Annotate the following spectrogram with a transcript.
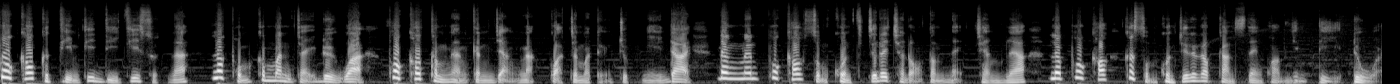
พวกเขาคือทีมที่ดีที่สุดนะ และผมก็มั่นใจด้วยว่าพวกเขาทำงานกันอย่างหนักกว่าจะมาถึงจุดนี้ได้ ดังนั้นพวกเขาสมควรจะได้ฉลองตำแหน่งแชมป์แล้ว และพวกเขาก็สมควรจะได้รับการแสดงความยินดีด้วย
